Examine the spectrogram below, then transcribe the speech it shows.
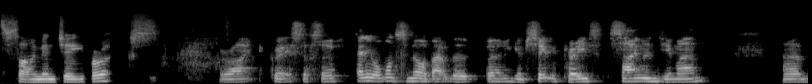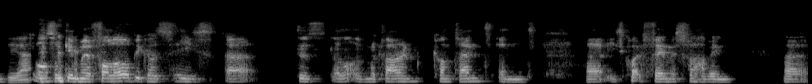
Simon G Brooks. Right, great stuff. So, if anyone wants to know about the Birmingham Super Prix, Simon's your man. Um, yeah. also, give him a follow because he's uh, does a lot of McLaren content and uh, he's quite famous for having uh,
